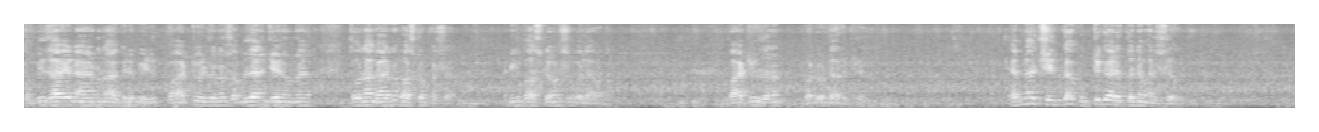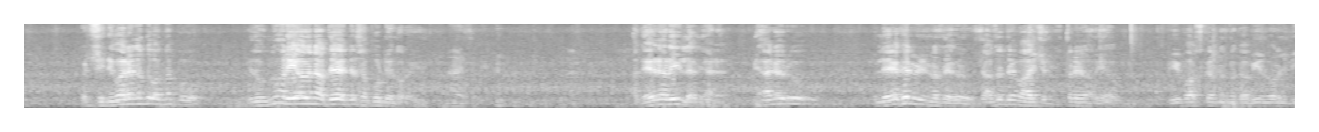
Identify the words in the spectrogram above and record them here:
സംവിധായകനാണെന്ന് ആഗ്രഹം പാട്ട് എഴുതണം സംവിധാനം ചെയ്യണമെന്ന് തോന്നാൻ കാരണം ഭാസ്കർ ഭാഷ എനിക്ക് ഭാസ്കർ ഭാഷ പോലെ ആവണം പാട്ട് എഴുതണം പടവും ഡയറക്റ്റ് എന്ന ചിന്ത കുട്ടിക്കാലത്ത് തന്നെ മനസ്സിലാവും പക്ഷെ സിനിമാ രംഗത്ത് വന്നപ്പോൾ ഇതൊന്നും അറിയാതെ തന്നെ അദ്ദേഹം എന്നെ സപ്പോർട്ട് ചെയ്യാൻ തുടങ്ങി. അദ്ദേഹം അറിയില്ല. ഞാൻ ഞാനൊരു ലേഖനം എഴുതുന്ന അദ്ദേഹം. അത് അദ്ദേഹം വായിച്ചിട്ടുണ്ട്. ഇത്രയും അറിയാവും. പി ഭാസ്കരൻ എന്ന കവി എന്ന് പറഞ്ഞിട്ട്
